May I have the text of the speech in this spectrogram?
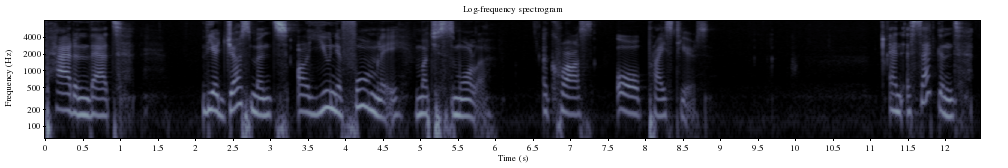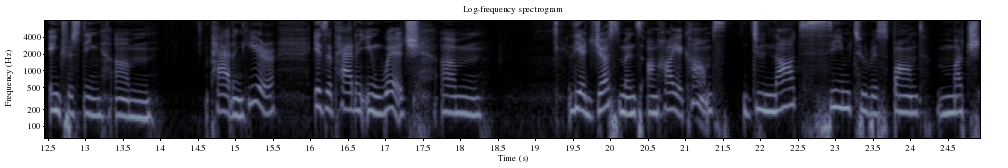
pattern that the adjustments are uniformly much smaller across all price tiers. And a second interesting um, pattern here is a pattern in which um, the adjustments on higher comps do not seem to respond much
